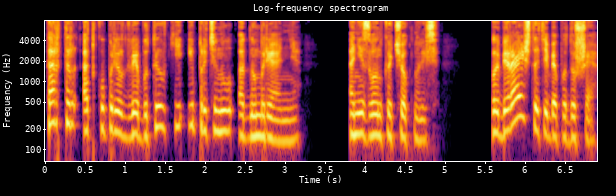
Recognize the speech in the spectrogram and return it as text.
Картер откупорил две бутылки и протянул одну Марианне. Они звонко чокнулись. «Выбирай, что тебе по душе».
